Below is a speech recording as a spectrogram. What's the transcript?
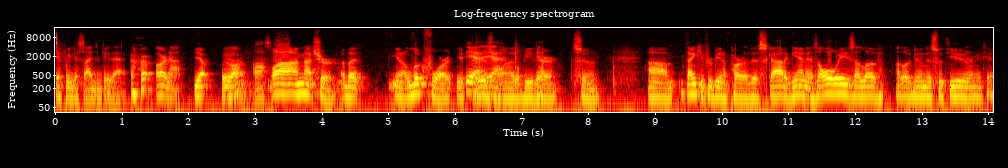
if we decide to do that or not. Yep. We will? Awesome. Well, I'm not sure, but you know, look for it. If Yeah, there is yeah. one, it'll be Yep. there soon. Um, thank you for being a part of this, Scott. Again, as always, I love I love doing this with you. Yeah, me too.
